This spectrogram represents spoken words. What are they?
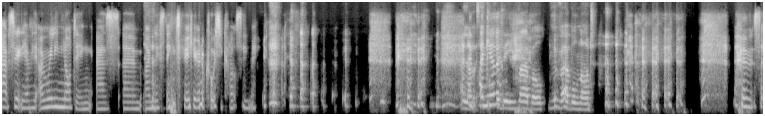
Absolutely everything. I'm really nodding as um, I'm listening to you, and of course you can't see me. I love it. Thank and you the, other... for the verbal, the verbal nod. um, so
